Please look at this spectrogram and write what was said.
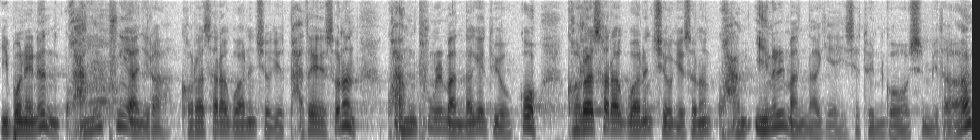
이번에는 광풍이 아니라 거라사라고 하는 지역의 바다에서는 광풍을 만나게 되었고 거라사라고 하는 지역에서는 광인을 만나게 이제 된 것입니다.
